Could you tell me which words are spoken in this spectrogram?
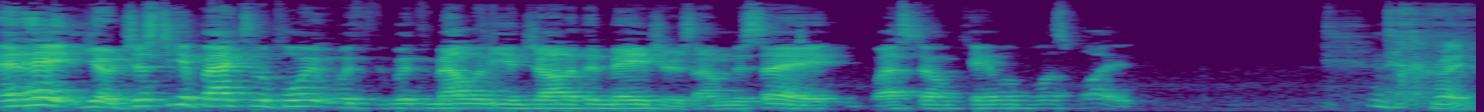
And hey you know just to get back to the point with with melanie and jonathan majors i'm going to say west elm caleb was white. Right.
